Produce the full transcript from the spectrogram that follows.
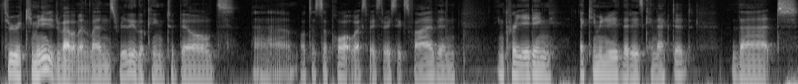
through a community development lens, really looking to build uh, or to support Workspace 365 in, in creating a community that is connected, that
